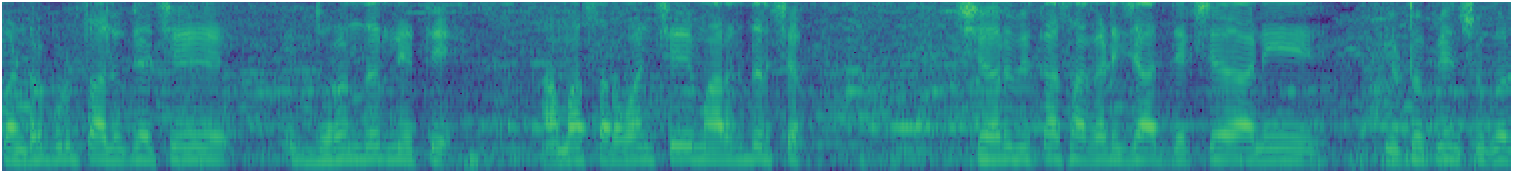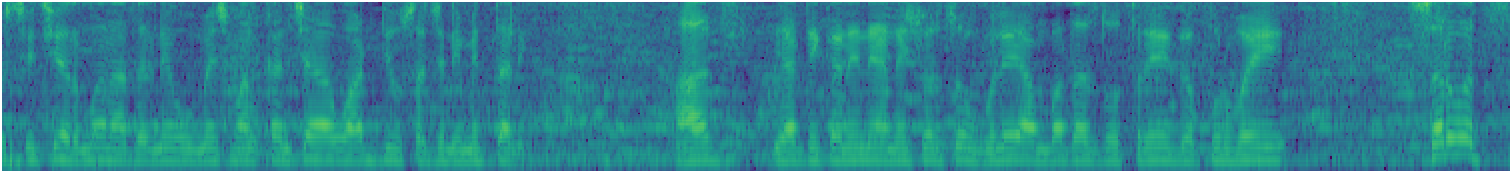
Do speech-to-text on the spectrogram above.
पंढरपूर तालुक्याचे एक धुरंधर नेते आम्हा सर्वांचे मार्गदर्शक शहर विकास आघाडीचे अध्यक्ष आणि युटोपियन शुगर्सचे चेअरमन आदरणीय उमेश मालकांच्या वाढदिवसाच्या निमित्ताने आज या ठिकाणी ज्ञानेश्वर चौगुले अंबादास धोत्रे गपूरबाई सर्वच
